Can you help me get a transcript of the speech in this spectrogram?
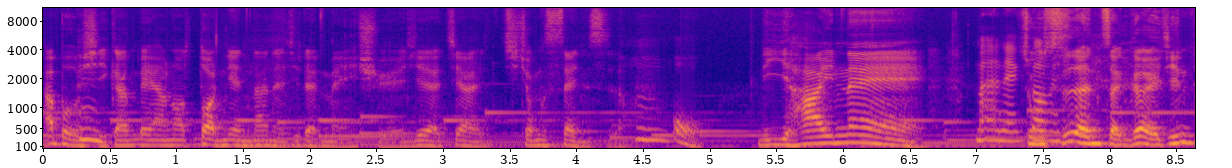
啊，没时间要安怎锻炼咱的这个美学，这个这个这种 sense、嗯、哦，厉害呢！主持人整个已经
